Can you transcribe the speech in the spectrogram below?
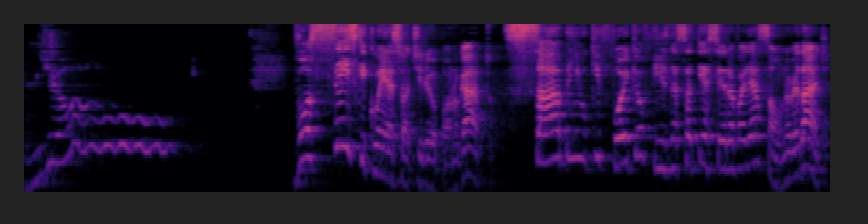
Miau. Vocês que conhecem o Atirei o Pau no Gato sabem o que foi que eu fiz nessa terceira avaliação, não é verdade?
